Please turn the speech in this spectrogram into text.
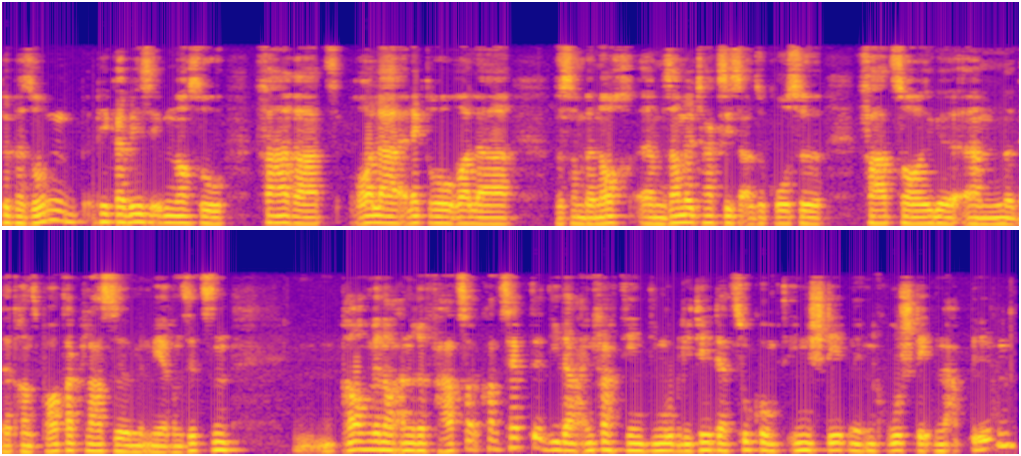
für Personen-PKWs eben noch so Fahrrad, Roller, Elektroroller, was haben wir noch? Ähm, Sammeltaxis, also große Fahrzeuge ähm, der Transporterklasse mit mehreren Sitzen. Brauchen wir noch andere Fahrzeugkonzepte, die da einfach die, die Mobilität der Zukunft in Städten, in Großstädten abbilden?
